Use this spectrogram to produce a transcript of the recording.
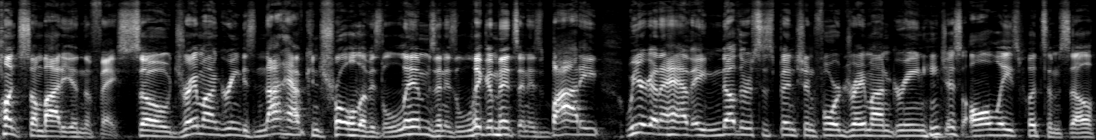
punched somebody in the face. So Draymond Green does not have control of his limbs and his ligaments and his body. We are going to have another suspension for Draymond Green. He just always puts himself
